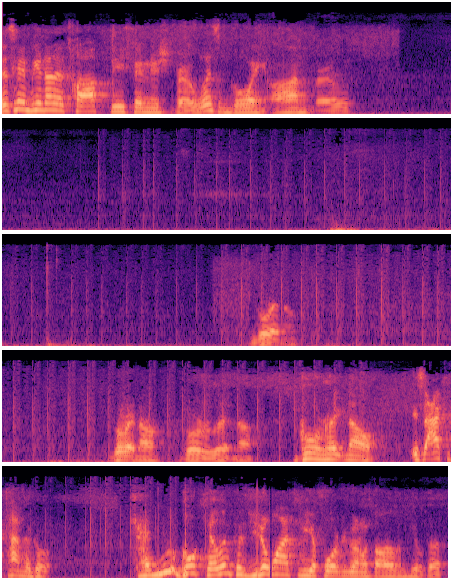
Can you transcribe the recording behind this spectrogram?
This is gonna be another top three finish, bro. What's going on, bro? Go right now. Go right now. Go right now. Go right now. It's actually time to go. Can you go kill him? Because you don't want it to be a 4v1 with all of them healed up.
